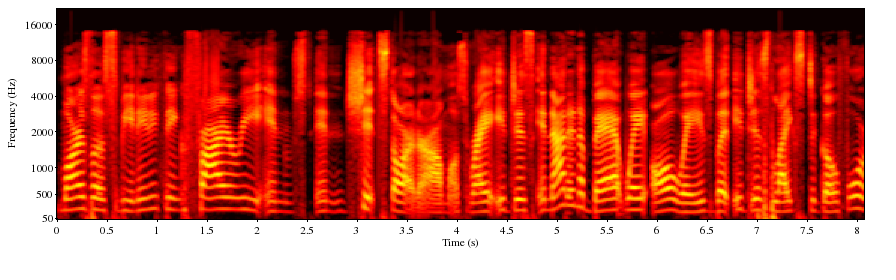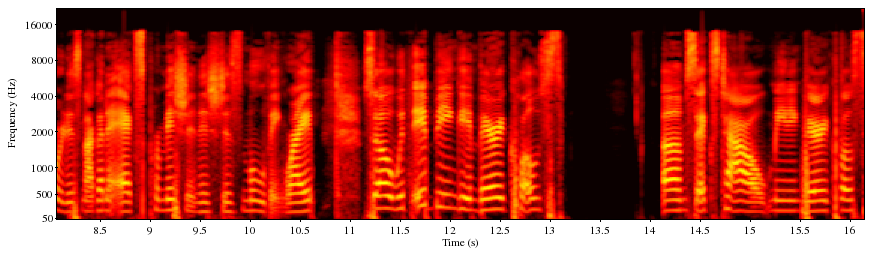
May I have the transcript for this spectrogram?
Mars loves to be in anything fiery and, and shit starter almost, right? It just, and not in a bad way always, but it just likes to go forward. It's not going to ask permission. It's just moving, right? So with it being in very close um, sextile, meaning very close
